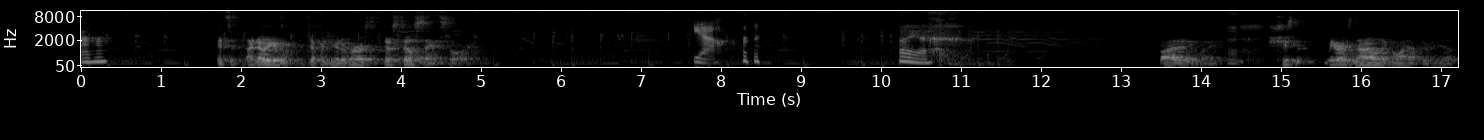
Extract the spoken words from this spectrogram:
Mm-hmm. It's a, I know you're from a different universe. They're still same story. Yeah. oh yeah. But anyway, she's Mira's not only going after him.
